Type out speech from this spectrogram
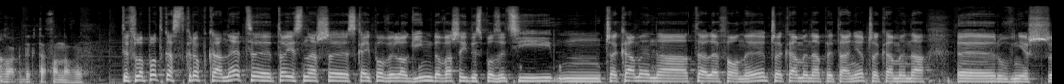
uwag dyktafonowych. Tyflopodcast.net y, to jest nasz y, skype'owy login. Do Waszej dyspozycji mm, czekamy na telefony, czekamy na pytania, czekamy na e, również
